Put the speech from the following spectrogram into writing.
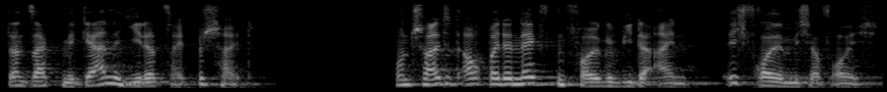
dann sagt mir gerne jederzeit Bescheid. Und schaltet auch bei der nächsten Folge wieder ein. Ich freue mich auf euch.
